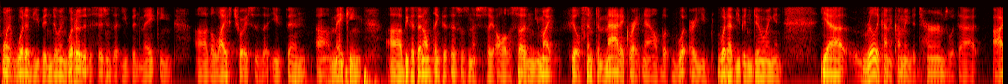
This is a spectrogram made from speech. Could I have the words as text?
point, what have you been doing? What are the decisions that you've been making, uh, the life choices that you've been uh, making? Uh, because I don't think that this was necessarily all of a sudden. You might feel symptomatic right now, but what are you? What have you been doing? And yeah, really kind of coming to terms with that. I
